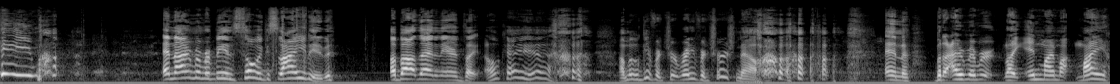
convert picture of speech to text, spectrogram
name. and I remember being so excited about that. And Aaron's like, okay, yeah, I'm gonna get for ready for church now. and but I remember like in my my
